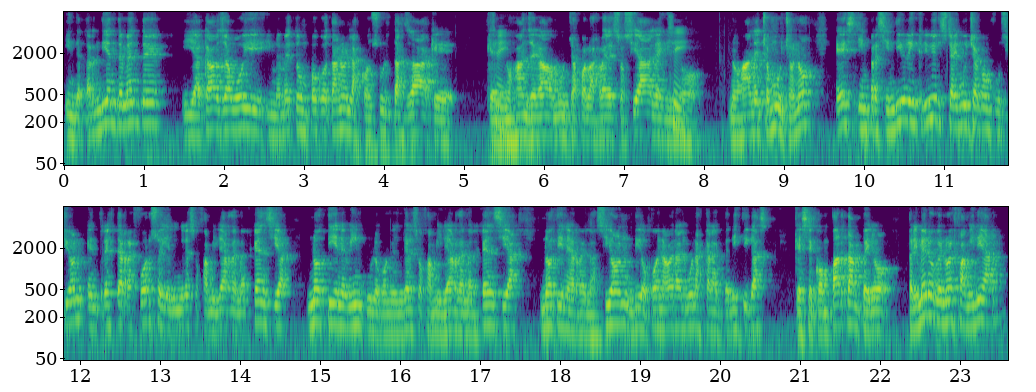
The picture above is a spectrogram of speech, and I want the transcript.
independientemente, y acá ya voy y me meto un poco, Tano, en las consultas ya que, nos han llegado muchas por las redes sociales y no, nos han hecho mucho, ¿no? Es imprescindible inscribirse, hay mucha confusión entre este refuerzo y el ingreso familiar de emergencia, no tiene vínculo con el ingreso familiar de emergencia, no tiene relación, digo, pueden haber algunas características que se compartan, pero primero que no es familiar,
